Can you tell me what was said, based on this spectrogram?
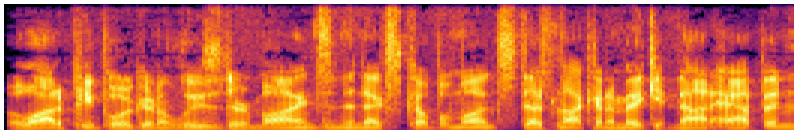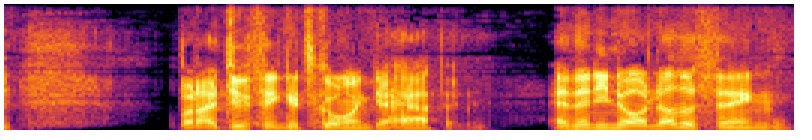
a lot of people are going to lose their minds in the next couple months. That's not going to make it not happen. But I do think it's going to happen. And then, you know, another thing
